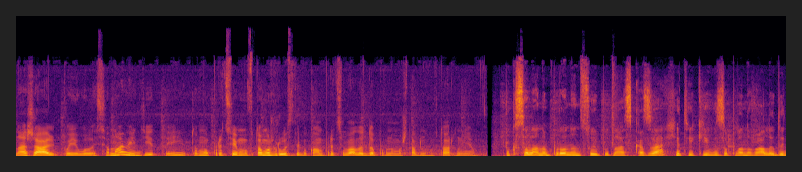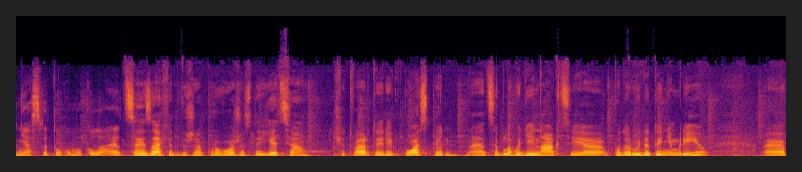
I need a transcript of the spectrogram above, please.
на жаль, появилися нові діти, і тому працюємо в тому ж руслі, в якому працювали до повномасштабного вторгнення. Роксолана, проанонсуй, будь ласка, захід, який ви запланували до Дня Святого Миколая. Цей захід вже провожу, здається, четвертий рік поспіль. Е, Це благодійна акція Подаруй дитині мрію. Е,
